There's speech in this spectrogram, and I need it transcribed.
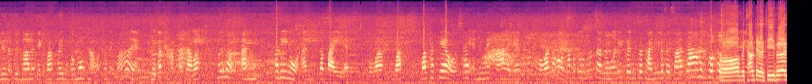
เรื่องแล้วขึ้นมาแล้วเป็นวัดเลยหนูก็มองหาว่าที่ไหนว่าหนูก็ถามพระเจ้าว่าเฮ้ยแบบอันพอดีหนูอันจะไปอันแบบว่าวัดวัดพระแก้วใช่อันนี้ไหมคะอะไรเนี้ยเขาบอกว่าต้องออกทางประตูนู้นจ้ะหนูอันนี้เป็นสถานีรถไฟฟ้าจ้าอ๋อไปถามเจ้าหน้าที่เพิ่น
